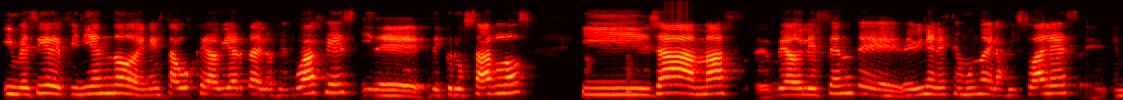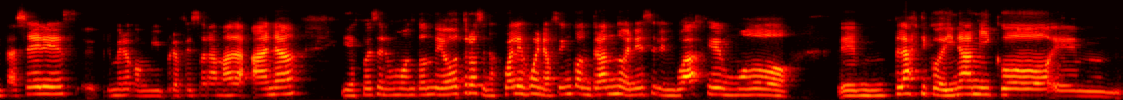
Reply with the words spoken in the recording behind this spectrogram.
y me sigue definiendo en esta búsqueda abierta de los lenguajes y de, cruzarlos. Y ya más de adolescente de vine en este mundo de las visuales, en talleres, eh, primero con mi profesora amada Ana, y después en un montón de otros, en los cuales, bueno, fui encontrando en ese lenguaje un modo em, plástico, dinámico, em,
